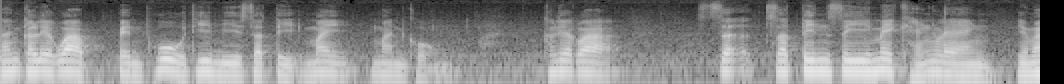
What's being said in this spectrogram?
นั้นเขาเรียกว่าเป็นผู้ที่มีสติไม่มั่นคงเขาเรียกว่า สสตินซีไม่แข็งแรงใช่ไหม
